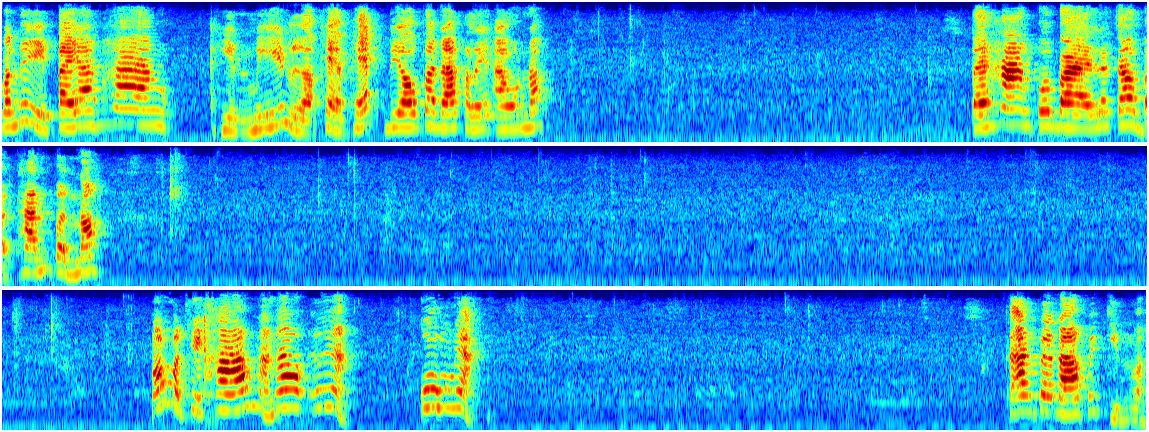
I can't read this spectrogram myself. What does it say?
วันนี้ไปอันห้างเห็นมีเหลือแค่แพ็คเดียวป้าดาก็เลยเอาเนาะไปห้างตัวบายแล้วเจ้าบัตรทันเปิ่นเนาะมันมันสีขาวนะเนาะเนี่ยกุ้งเนี่ยการไปร้าไปกินว่ะ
